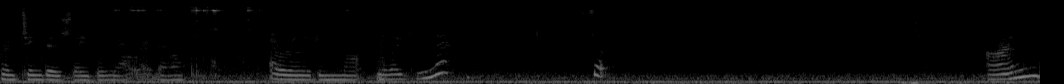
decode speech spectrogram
printing those labels out right now. I really do not feel like doing that. So I'm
